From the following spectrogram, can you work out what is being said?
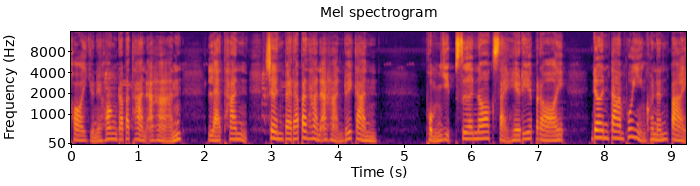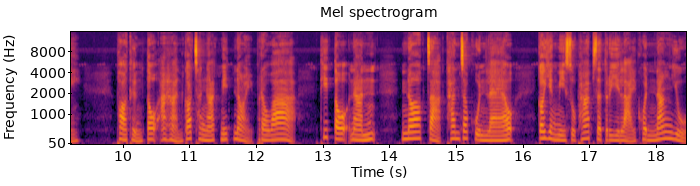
คอยอยู่ในห้องรับประทานอาหาร และท่านเชิญไปรับประทานอาหารด้วยกัน ผมหยิบเสื้อนอกใส่ให้เรียบร้อย เดินตามผู้หญิงคนนั้นไป พอถึงโต๊ะอาหารก็ชะงักนิดหน่อย เพราะว่าที่โต๊ะนั้นนอกจากท่านเจ้าคุณแล้ว ก็ยังมีสุภาพสตรีหลายคนนั่งอยู่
